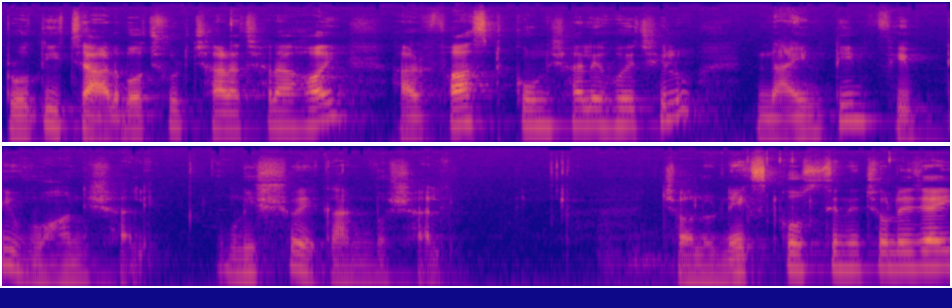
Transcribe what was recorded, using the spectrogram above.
প্রতি চার বছর ছাড়া ছাড়া হয়, আর ফার্স্ট কোন সালে হয়েছিল? নাইনটিন ফিফটি ওয়ান সালে, উনিশশো একান্ন সালে। চলো নেক্সট কোশ্চেনে চলে যাই।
